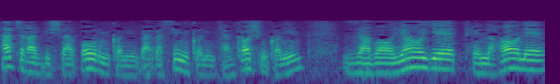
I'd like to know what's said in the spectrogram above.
هر چقدر بیشتر قور می‌کنیم بررسی می‌کنیم کنکاش می‌کنیم زوایای پنهان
